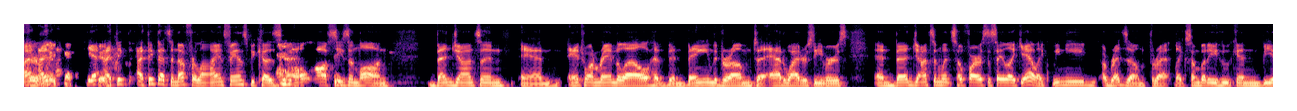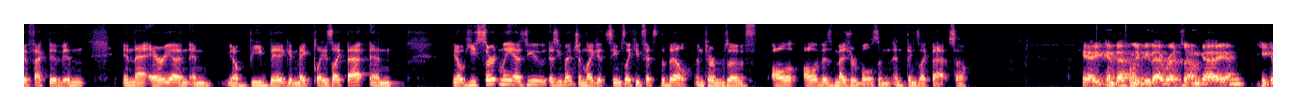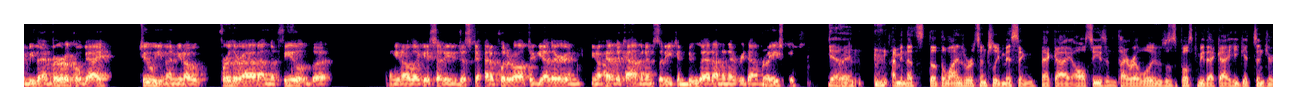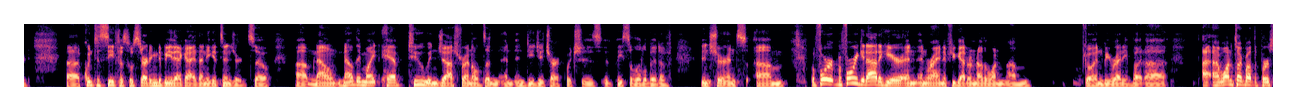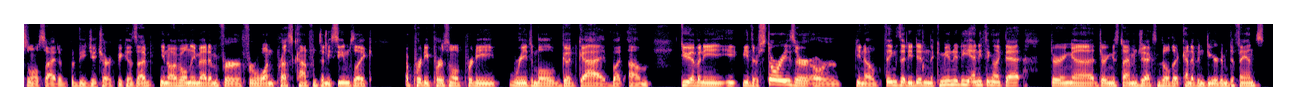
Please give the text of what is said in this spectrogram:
I, I, yeah, yeah, I think I think that's enough for Lions fans because all off season long, Ben Johnson and Antoine Randall have been banging the drum to add wide receivers. And Ben Johnson went so far as to say, like, yeah, like we need a red zone threat, like somebody who can be effective in in that area and and you know be big and make plays like that. And you know, he certainly, as you as you mentioned, like it seems like he fits the bill in terms of all all of his measurables and, and things like that. So yeah, you can definitely be that red zone guy and he can be that vertical guy too, even, you know, further out on the field. But, you know, like I said, he just got to put it all together and, you know, have the confidence that he can do that on an every down right. basis. Yeah. Right. And I mean, that's the, the lines were essentially missing that guy all season. Tyrell Williams was supposed to be that guy. He gets injured. Uh, Quintez Cephus was starting to be that guy. Then he gets injured. So um, now, now they might have two in Josh Reynolds and, and, and DJ Chark, which is at least a little bit of insurance. Um, before, before we get out of here and, and Ryan, if you got another one, um, go ahead and be ready. But uh, I, I, want to talk about the personal side of, of DJ Chark because I've you know I've only met him for for one press conference and he seems like a pretty personal, pretty reasonable, good guy. But um, do you have any either stories or or you know things that he did in the community, anything like that during uh, during his time in Jacksonville that kind of endeared him to fans?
